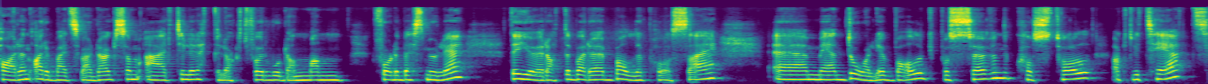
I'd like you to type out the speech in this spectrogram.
har en arbeidshverdag som er tilrettelagt for hvordan man får det best mulig, det gjør at det bare baller på seg eh, med dårlige valg på søvn, kosthold, aktivitet.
